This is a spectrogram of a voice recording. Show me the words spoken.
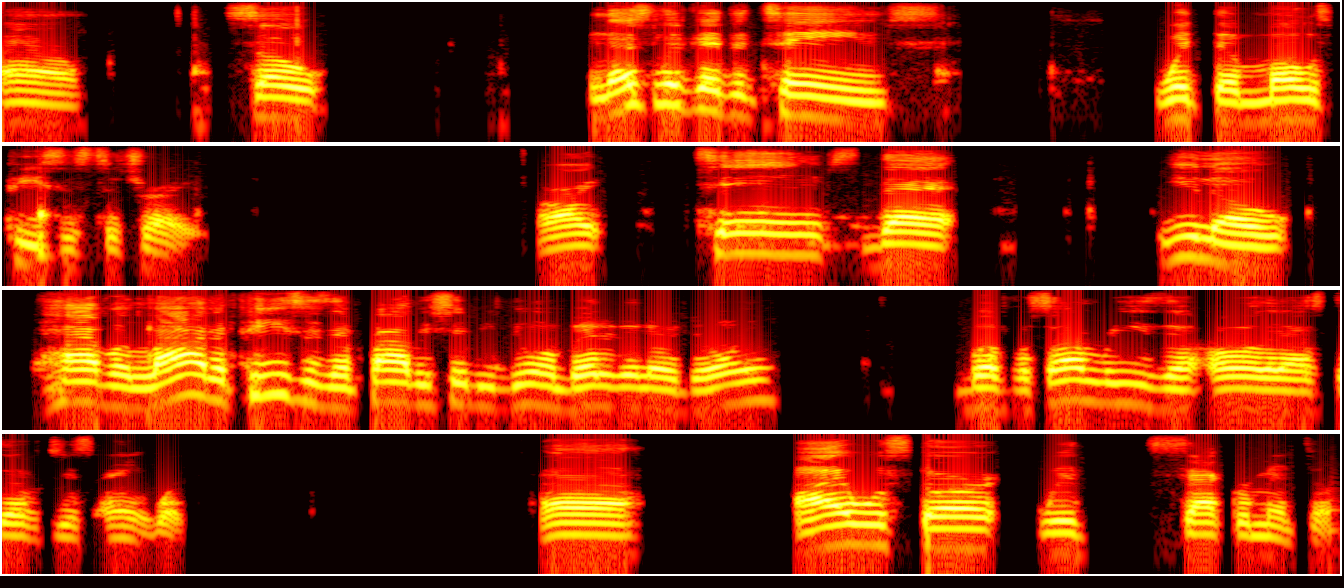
Um, so let's look at the teams with the most pieces to trade. All right. Teams that, you know, have a lot of pieces and probably should be doing better than they're doing. But for some reason, all of that stuff just ain't working. Uh, I will start with Sacramento.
